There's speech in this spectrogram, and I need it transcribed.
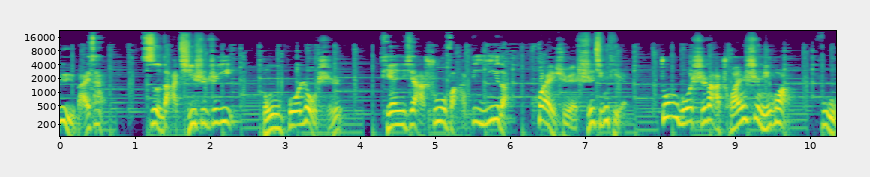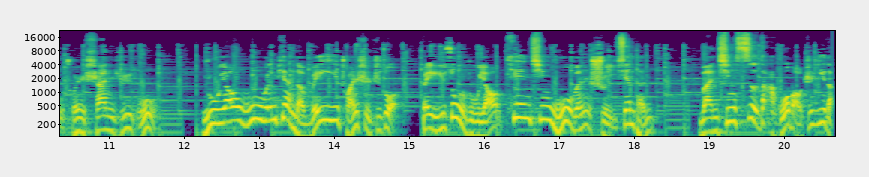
玉白菜，四大奇石之一东坡肉石，天下书法第一的快雪时晴帖，中国十大传世名画富春山居图，汝窑无纹片的唯一传世之作北宋汝窑天青无纹水仙盆，晚清四大国宝之一的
